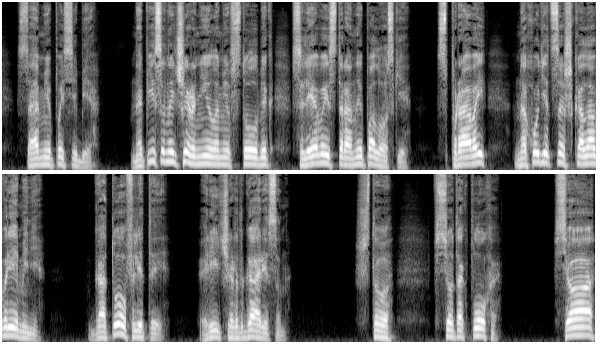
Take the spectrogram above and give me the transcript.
— сами по себе написаны чернилами в столбик с левой стороны полоски. С правой находится шкала времени. Готов ли ты, Ричард Гаррисон? Что, все так плохо? Все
